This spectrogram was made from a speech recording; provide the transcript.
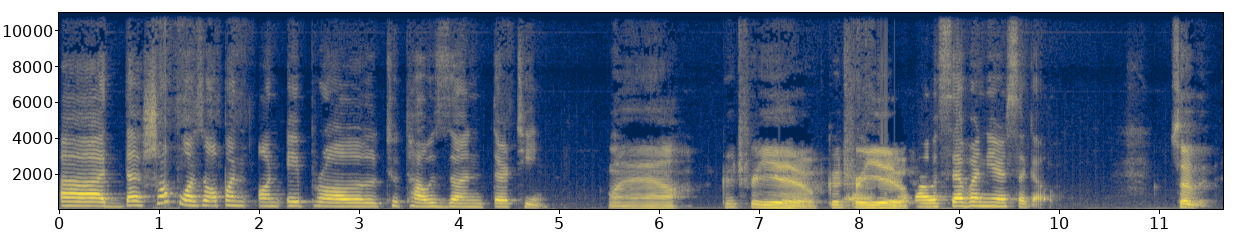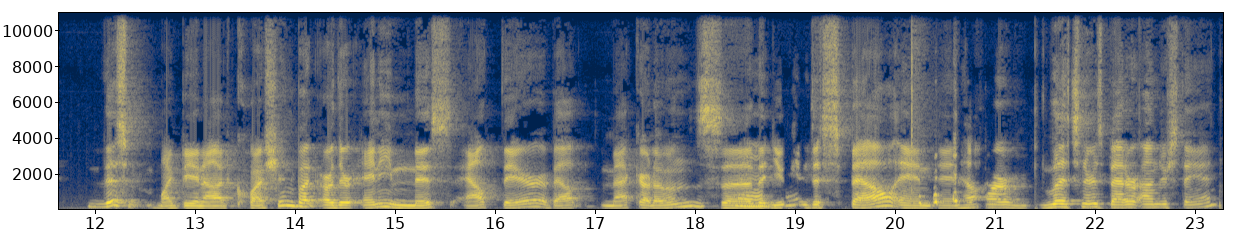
Uh, the shop was open on April 2013. Wow. Good for you. Good for you. About 7 years ago. So this might be an odd question, but are there any myths out there about macarons uh, yeah. that you can dispel and, and help our listeners better understand?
